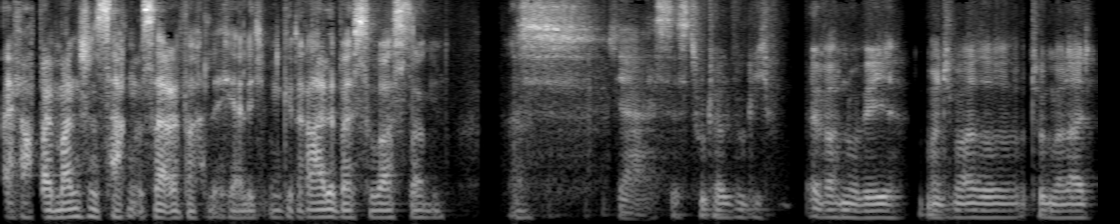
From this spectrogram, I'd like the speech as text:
einfach bei manchen Sachen ist halt einfach lächerlich und gerade bei sowas dann. Ja, ja, es, es tut halt wirklich einfach nur weh. Manchmal, also tut mir leid.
